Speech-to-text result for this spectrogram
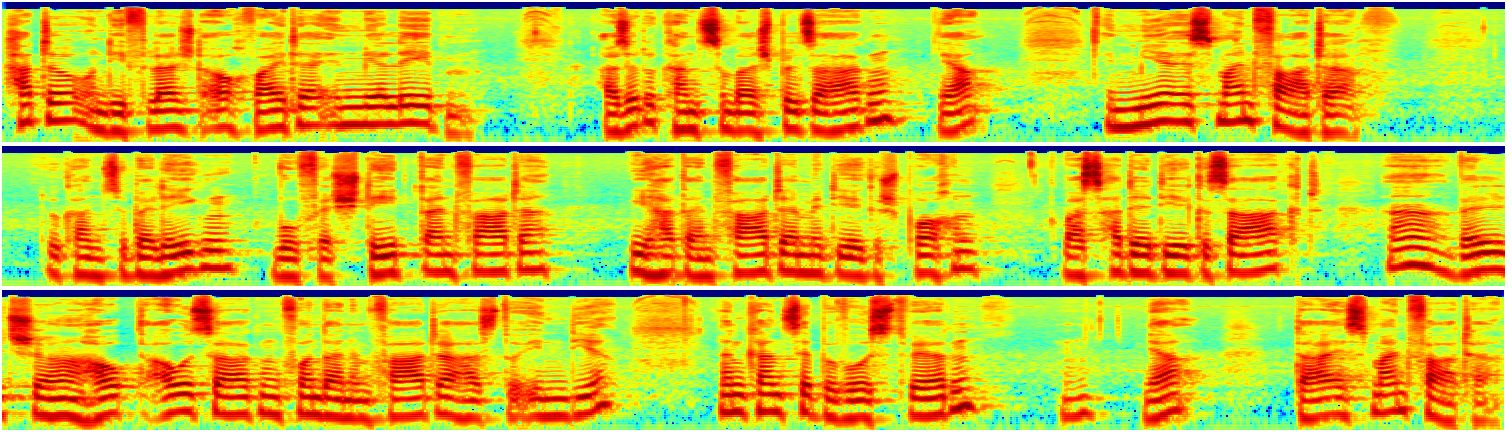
hatte und die vielleicht auch weiter in mir leben. Also du kannst zum Beispiel sagen, ja, in mir ist mein Vater. Du kannst überlegen, wofür steht dein Vater? Wie hat dein Vater mit dir gesprochen? Was hat er dir gesagt? Welche Hauptaussagen von deinem Vater hast du in dir? Dann kannst du bewusst werden, hm, ja, da ist mein Vater.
